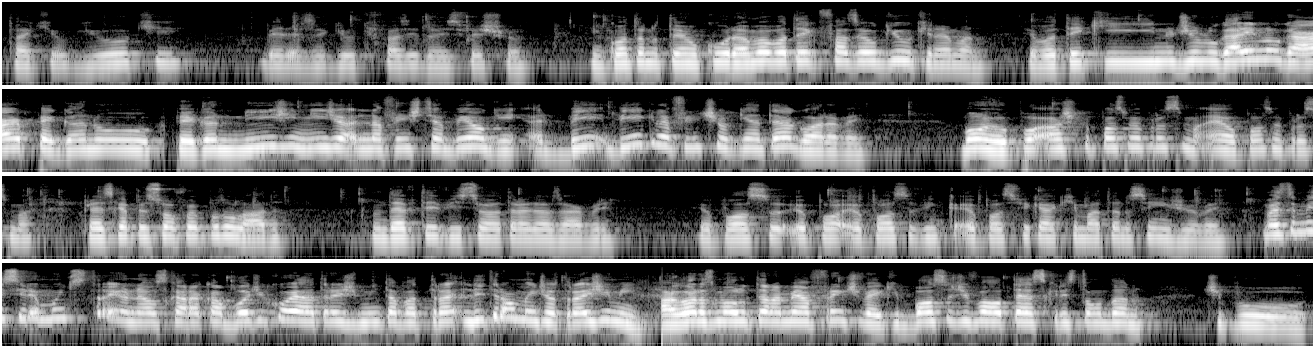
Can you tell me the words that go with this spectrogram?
Tá aqui o Gyuki. Beleza, Gyuki fase 2, fechou. Enquanto eu não tenho o Kurama, eu vou ter que fazer o Gyuki, né, mano? Eu vou ter que ir de lugar em lugar, pegando, pegando ninja ninja. Ali na frente tem bem alguém. É bem, bem aqui na frente tem alguém até agora, velho. Bom, eu acho que eu posso me aproximar. É, eu posso me aproximar. Parece que a pessoa foi pro outro lado. Não deve ter visto eu atrás das árvores. Eu posso, eu, eu, posso vir, eu posso ficar aqui matando sem Ju, velho. Mas também seria muito estranho, né? Os caras acabou de correr atrás de mim, tava literalmente atrás de mim. Agora os malucos estão na minha frente, velho. Que bosta de volta é que eles estão dando? Tipo,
